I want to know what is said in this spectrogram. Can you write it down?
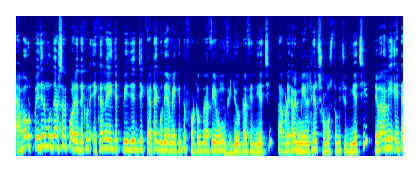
অ্যাবাউট পেজের মধ্যে আসার পরে দেখুন, এখানে এই যে পেজের যে ক্যাটাগরি, আমি কিন্তু ফটোগ্রাফি এবং ভিডিওগ্রাফি দিয়েছি। তারপরে এখানে মেল ঠেল সমস্ত কিছু দিয়েছি। এবার আমি এটা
